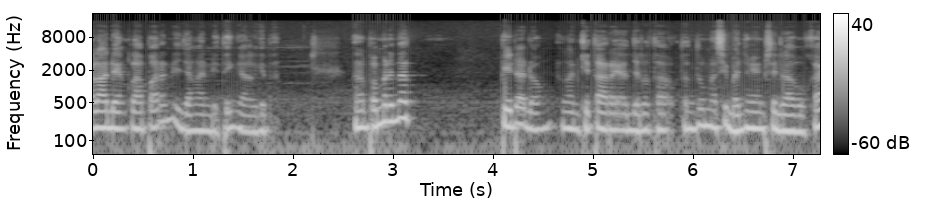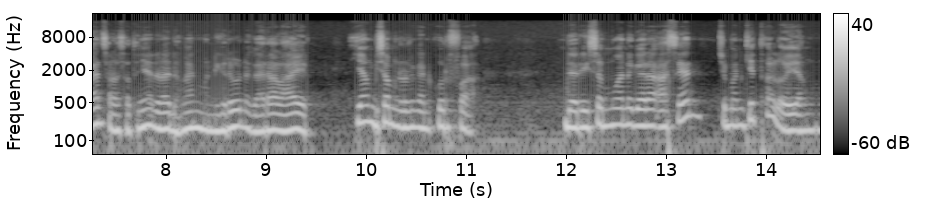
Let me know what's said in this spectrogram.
Kalau ada yang kelaparan ya jangan ditinggal gitu. Nah pemerintah beda dong dengan kita rakyat jelata. Tentu masih banyak yang bisa dilakukan. Salah satunya adalah dengan meniru negara lain yang bisa menurunkan kurva dari semua negara ASEAN cuman kita loh yang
